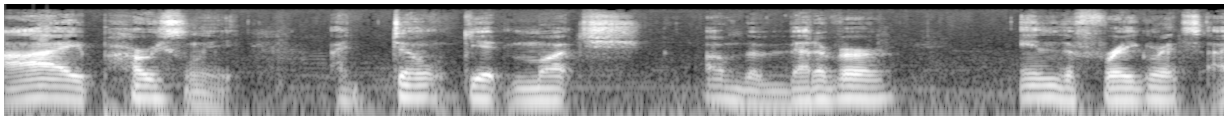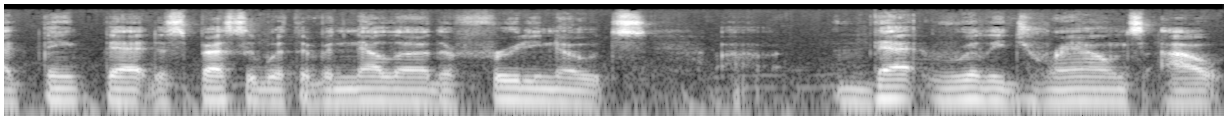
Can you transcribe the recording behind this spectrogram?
I personally I don't get much of the vetiver in the fragrance. I think that especially with the vanilla, the fruity notes, uh, that really drowns out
